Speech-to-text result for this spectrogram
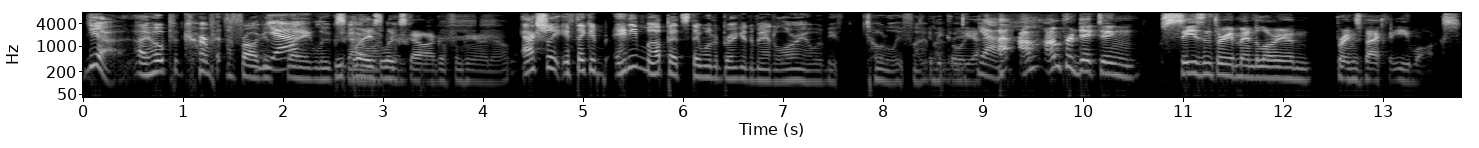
Yeah, I hope Kermit the Frog is Yeah. playing Luke He Skywalker. plays Luke Skywalker from here on out. Actually, if they could, any Muppets they want to bring into Mandalorian would be totally fine. It'd by be cool. me. Yeah, Yeah. I, I'm I'm predicting season three of Mandalorian brings back the Ewoks.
